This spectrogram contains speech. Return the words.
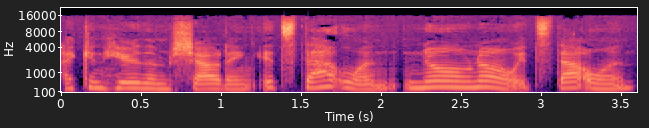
I can hear them shouting, It's that one! No, no, it's that one!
